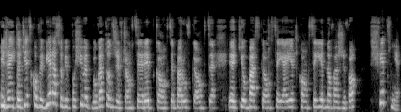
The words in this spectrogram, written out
jeżeli to dziecko wybiera sobie posiłek bogato odżywczą, chce rybkę, on chce parówkę, on chce e, kiełbaskę, on chce jajeczko, on chce jedno warzywo, świetnie.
